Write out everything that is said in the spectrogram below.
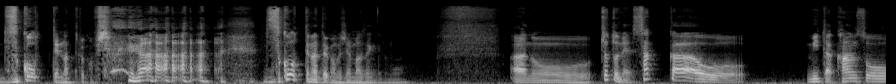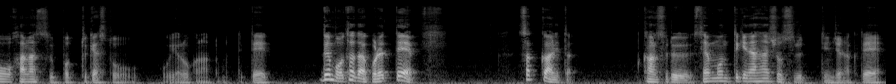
ズコってなってるかもしれない。ズコってなってるかもしれませんけども。あのーちょっとね、サッカーを見た感想を話すポッドキャストをやろうかなと思ってて、でもただこれって、サッカーに関する専門的な話をするっていうんじゃなくて、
